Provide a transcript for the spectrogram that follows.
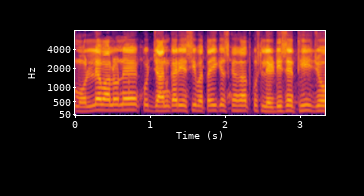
मोहल्ले वालों ने कुछ जानकारी ऐसी बताई कि इसके साथ कुछ लेडीज़ें थी जो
